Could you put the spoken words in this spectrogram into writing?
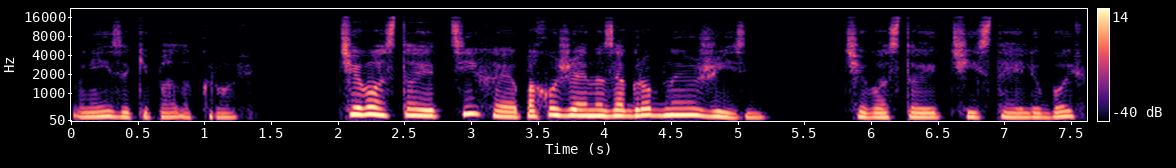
в ней закипала кровь. Чего стоит тихая, похожая на загробную жизнь? Чего стоит чистая любовь,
